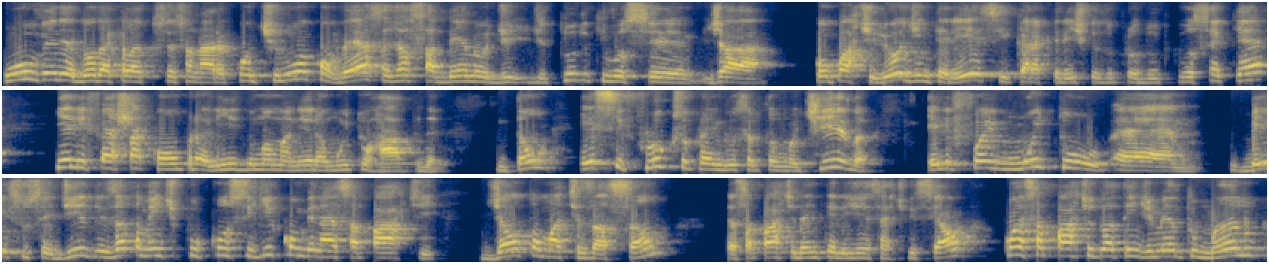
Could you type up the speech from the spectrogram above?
O vendedor daquela concessionária continua a conversa, já sabendo de, de tudo que você já compartilhou de interesse e características do produto que você quer e ele fecha a compra ali de uma maneira muito rápida. Então, esse fluxo para a indústria automotiva, ele foi muito é, bem sucedido exatamente por conseguir combinar essa parte de automatização, essa parte da inteligência artificial, com essa parte do atendimento humano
